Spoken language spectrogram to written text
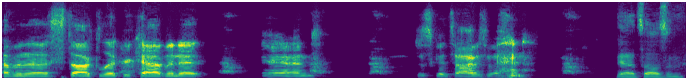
having a stocked liquor cabinet and just good times, man. yeah that's awesome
